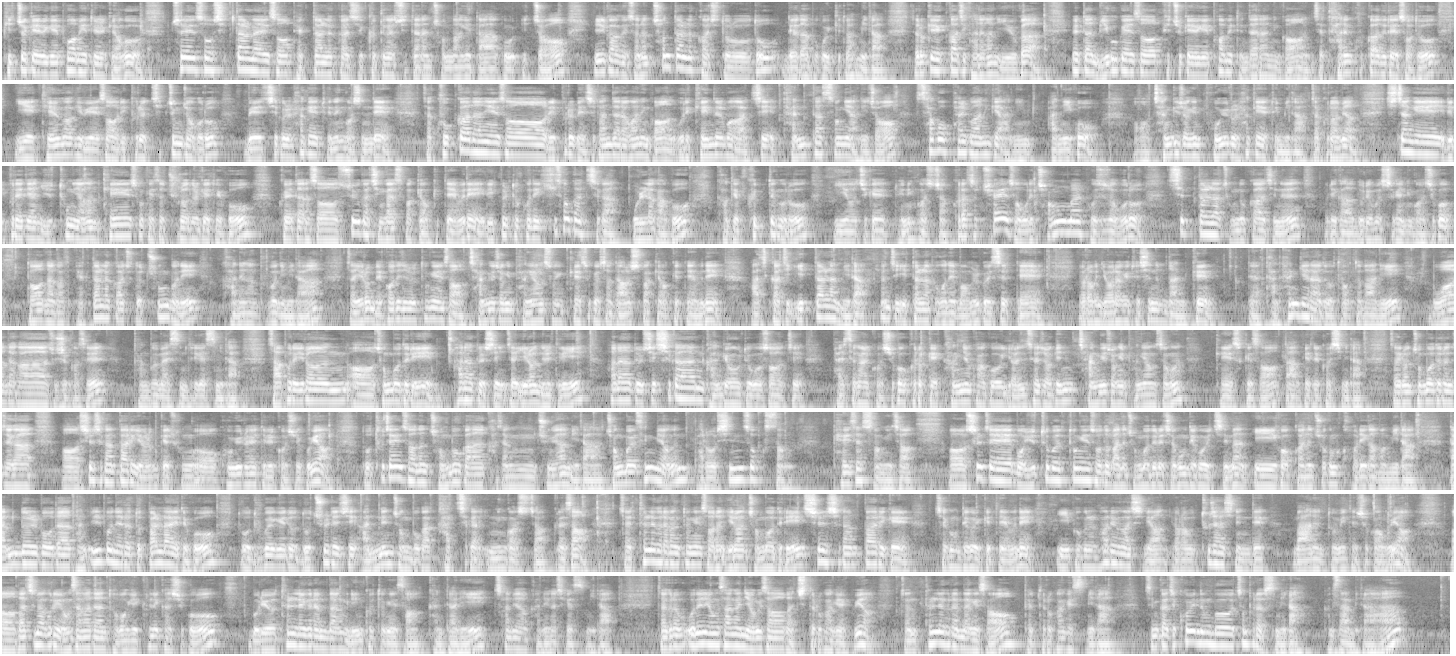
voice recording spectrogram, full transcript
비쪽 계획에 포함이 될 경우 최소 10달러에서 100달러까지 급등할 수 있다는 전망이 나오고 있죠. 일각에서는 1000달러까지도 내다보고 있기도 합니다. 자, 이렇게까지 가능한 이유가 일단 미국에서 비축 계획에 포함이 된다는 건 이제 다른 국가들에서도 이에 대응하기 위해서 리플을 집중적으로 매집을 하게 되는 것인데 자, 국가 단위에서 리플을 매집한다라고 하는 건 우리 개인들과 같이 단타성이 아니죠. 사고 팔고 하는 게 아니, 아니고 어, 장기적인 보유를 하게 됩니다. 자, 그러면 시장의 리플에 대한 유통량은 계속해서 줄어들게 되고 그에 따라서 수요가 증가할 수밖에 없기 때문에 리플 토큰의 희소 가치가 올라가고 가격 급등으로 이어지게 되는 것이죠. 그래서 최소 우리 정말 보수적으로 10달러 정도까지는 우리가 노려볼 수가 있는 것이고 더 나가서 100달러까지도 충분히 가능한 부분입니다. 자, 이런 메커니즘을 통해서 장기적인 방향성이 계속해서 나올 수밖에 없기 때문에 아직까지 2달러입니다. 현재 2달러 부근에 머물고 있을 때 여러분 여력이 되시는 만큼 네, 단한 개라도 더욱더 많이 모아다가 주실 것을 당부 말씀드리겠습니다. 자, 앞으로 이런 어, 정보들이 하나둘씩 이제 이런 일들이 하나둘씩 시간 간격을 두고서 이제 발생할 것이고 그렇게 강력하고 연쇄적인 장기적인 방향성은 계속해서 나오게 될 것입니다. 자, 이런 정보들은 제가 어, 실시간 빠르게 여러분께 종, 어, 공유를 해드릴 것이고요. 또 투자에서는 정보가 가장 중요합니다. 정보의 생명은 바로 신속성. 폐쇄성이죠. 어, 실제 뭐 유튜브 통해서도 많은 정보들이 제공되고 있지만 이것과는 조금 거리가 멉니다. 남들보다 단 1분이라도 빨라야 되고 또 누구에게도 노출되지 않는 정보가 가치가 있는 것이죠. 그래서 저희 텔레그램을 통해서는 이런 정보들이 실시간 빠르게 제공되고 있기 때문에 이 부분을 활용하시면 여러분 투자하시는데 많은 도움이 되실 거고요. 어, 마지막으로 영상 하단 더보기 클릭하시고 무료 텔레그램 방 링크 통해서 간단히 참여 가능하시겠습니다. 자 그럼 오늘 영상은 여기서 마치도록 하겠고요. 전 텔레그램 방에서 뵙도록 하겠습니다. 지금까지 코인농부 첨프였습니다. 감사합니다.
